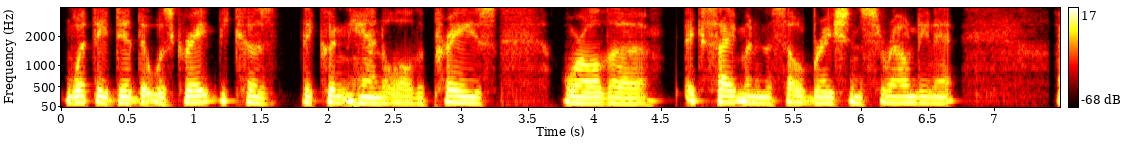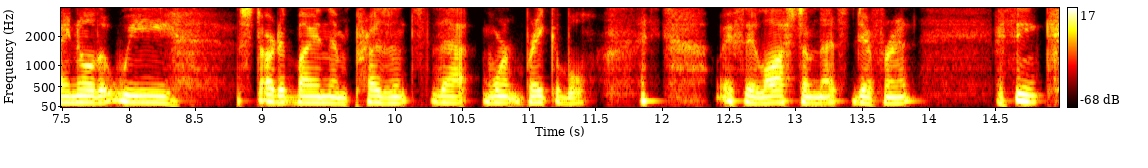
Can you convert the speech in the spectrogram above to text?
what they did that was great because they couldn't handle all the praise or all the excitement and the celebration surrounding it. I know that we started buying them presents that weren't breakable. if they lost them, that's different. I think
